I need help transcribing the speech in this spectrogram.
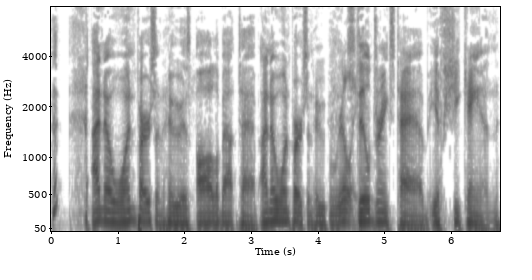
I know one person who is all about Tab. I know one person who Really? still drinks Tab if she can.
